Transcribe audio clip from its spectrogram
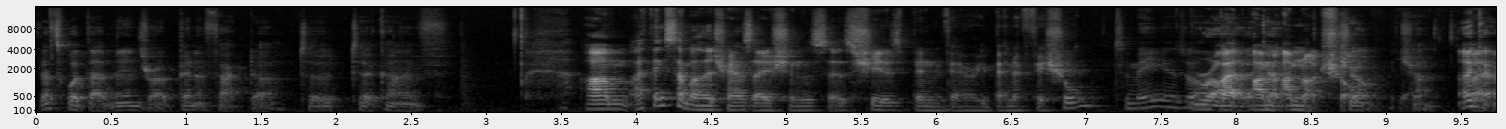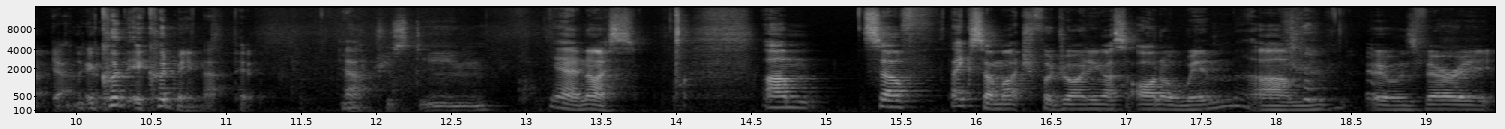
That's what that means, right? Benefactor to, to kind of Um, I think some other translations says she has been very beneficial to me as well. Right, But I'm. I'm not sure. Sure, yeah. sure. But, Okay, yeah, okay. it could it could mean that Pip. Yeah. interesting. Yeah, nice. Um, so thanks so much for joining us on a whim. Um, it was very.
